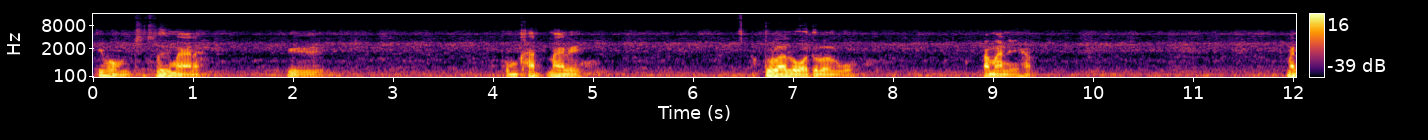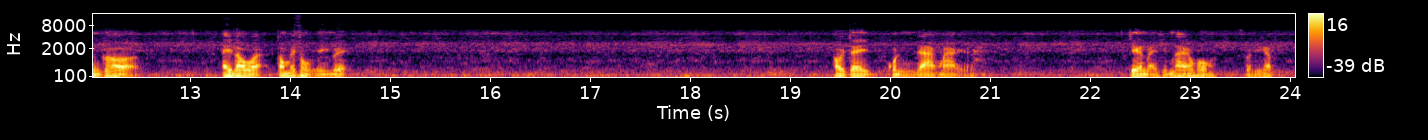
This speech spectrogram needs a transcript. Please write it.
ที่ผมซื้อมานะ คือ ผมคัดมาเลย ตัวละโลตัวละโลประมาณนี้ครับ มันก็ไอเราอะต้องไปส่งเองด้วย เอาใจคนยากมากเลยนะเจอกันใหม่คลิปหน้าครับผม สวัสดีครับ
